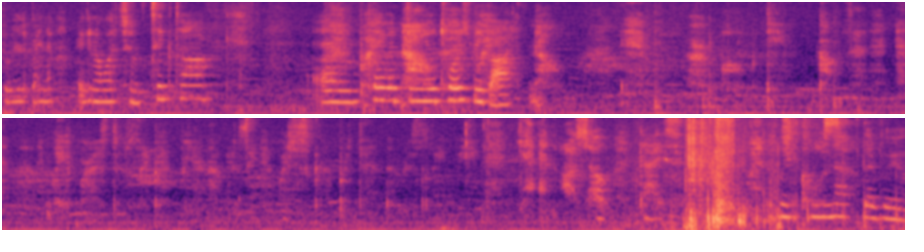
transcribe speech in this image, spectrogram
do is right now we're gonna watch some TikTok and play with the new toys we got. No. If her mom came, comes in and wait for us to sleep, we're not gonna sleep. We're just gonna pretend that we're sleeping. Yeah, and also, guys, when we clean up the room.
